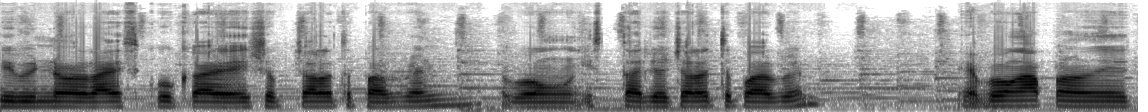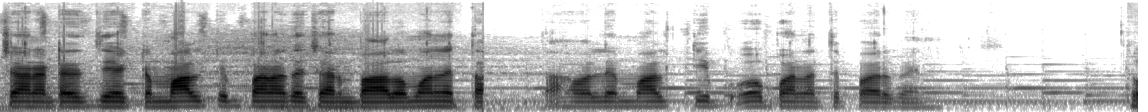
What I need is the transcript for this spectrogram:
বিভিন্ন রাইস কুকার এইসব চালাতে পারবেন এবং স্থানীয় চালাতে পারবেন। এবং আপনারা যদি চান এটা যে একটা মাল্টিপ বানাতে চান, ভালো মানে তাহলে মাল্টিপও বানাতে পারবেন। তো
